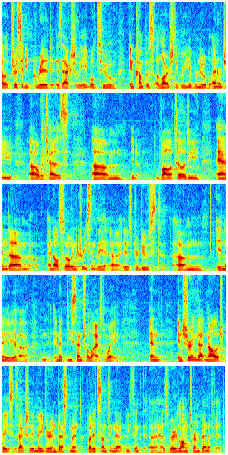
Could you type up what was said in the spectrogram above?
electricity grid is actually able to encompass a large degree of renewable energy, uh, which has um, you know, volatility and, um, and also increasingly uh, is produced um, in, a, uh, in a decentralized way. And ensuring that knowledge base is actually a major investment, but it's something that we think that, uh, has very long-term benefit.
